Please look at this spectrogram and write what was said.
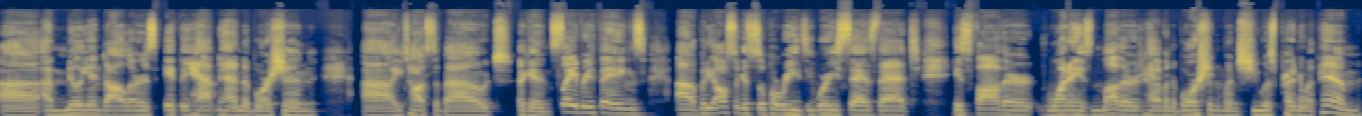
uh, a million dollars if they haven't had an abortion. Uh, he talks about again slavery things, uh, but he also gets to a point where he where he says that his father wanted his mother to have an abortion when she was pregnant with him,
